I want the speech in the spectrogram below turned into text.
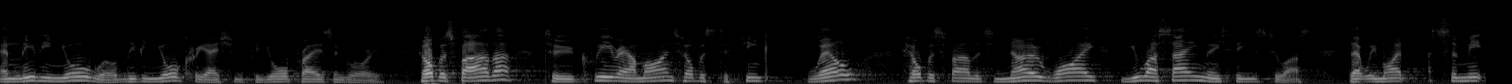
and live in your world, live in your creation for your praise and glory. Help us, Father, to clear our minds. Help us to think well. Help us, Father, to know why you are saying these things to us, that we might submit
